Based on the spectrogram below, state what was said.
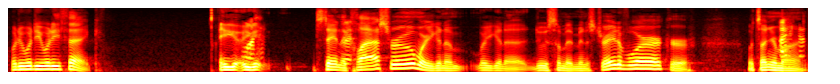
What do what do you, what do you think? Are you, are you stay in the classroom, or are you gonna are you gonna do some administrative work, or What's on your mind?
